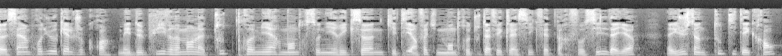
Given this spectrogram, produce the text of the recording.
Euh, c'est un produit auquel je crois, mais depuis vraiment la toute première montre Sony Ericsson, qui était en fait une montre tout à fait classique, faite par Fossil d'ailleurs, avec juste un tout petit écran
